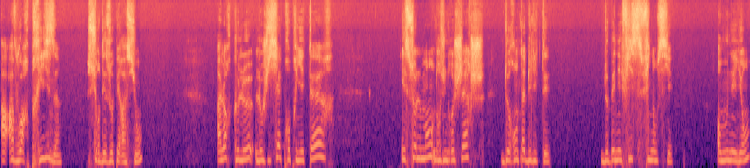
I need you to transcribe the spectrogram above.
à avoir prise sur des opérations, alors que le logiciel propriétaire est seulement dans une recherche de rentabilité, de bénéfices financiers, en monnayant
